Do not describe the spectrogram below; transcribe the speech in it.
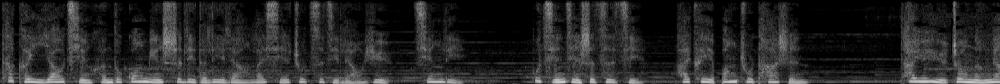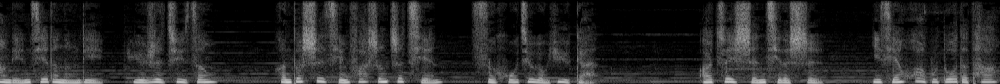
他可以邀请很多光明势力的力量来协助自己疗愈清理，不仅仅是自己，还可以帮助他人。他与宇宙能量连接的能力与日俱增。很多事情发生之前，似乎就有预感。而最神奇的是，以前话不多的他，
